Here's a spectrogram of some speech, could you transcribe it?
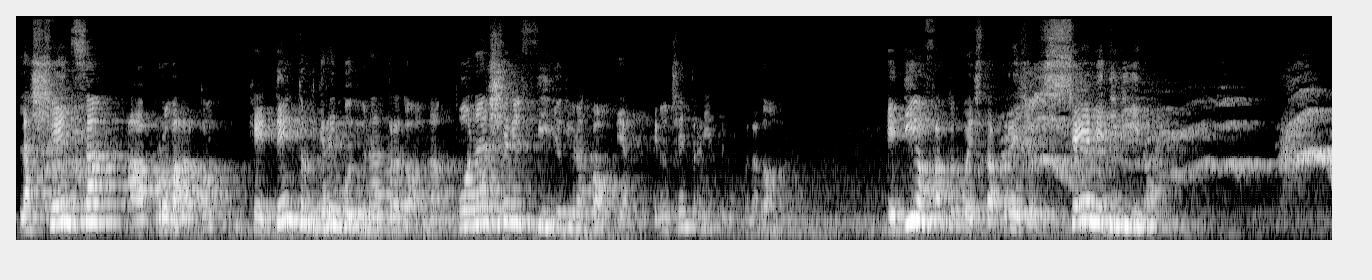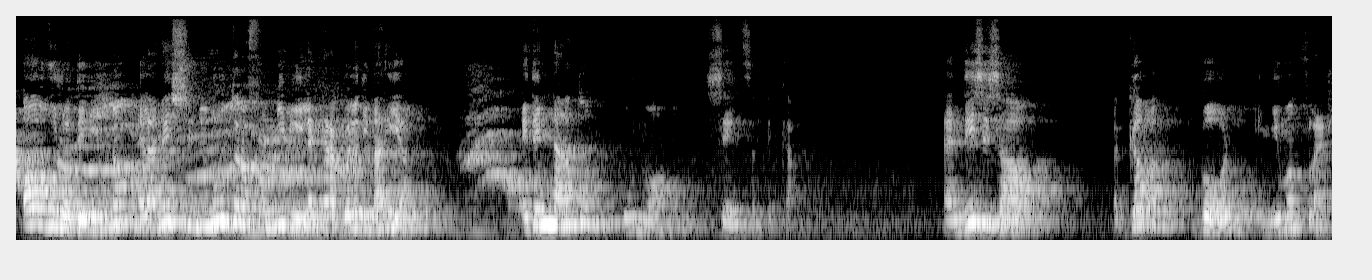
La scienza ha provato che dentro il grembo di un'altra donna può nascere il figlio di una coppia, che non c'entra niente con quella donna. E Dio ha fatto questo, ha preso il seme divino, ovulo divino, e l'ha messo in un utero femminile che era quello di Maria. Ed è nato un uomo senza peccato. And this is how a God born in human flesh,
